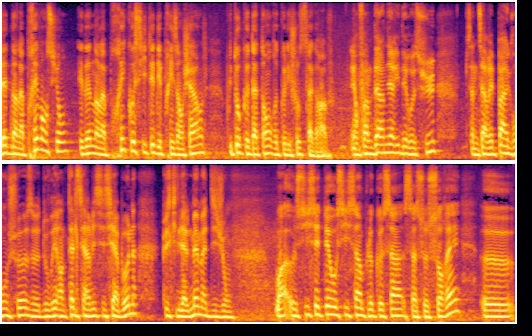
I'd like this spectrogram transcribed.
d'être dans la prévention et d'être dans la précocité des prises en charge, plutôt que d'attendre que les choses s'aggravent. Et enfin, dernière idée reçue, ça ne servait pas à grand chose d'ouvrir un tel service ici à Beaune, puisqu'il y a le même à Dijon. Euh, si c'était aussi simple que ça, ça se saurait. Euh,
